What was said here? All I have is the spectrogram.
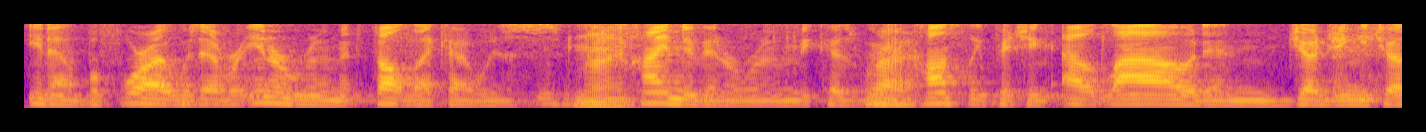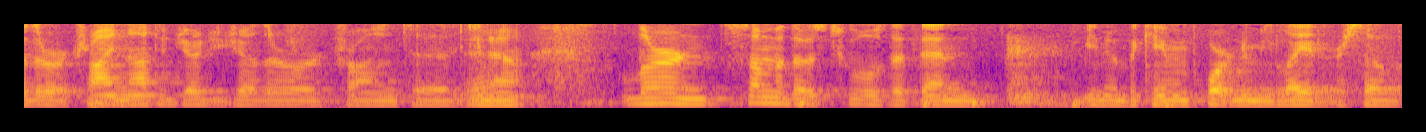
you know, before I was ever in a room, it felt like I was Right. kind of in a room because we Right. were constantly pitching out loud and judging each other or trying not to judge each other or trying to, you know, learn some of those tools that then, you know, became important to me later. So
